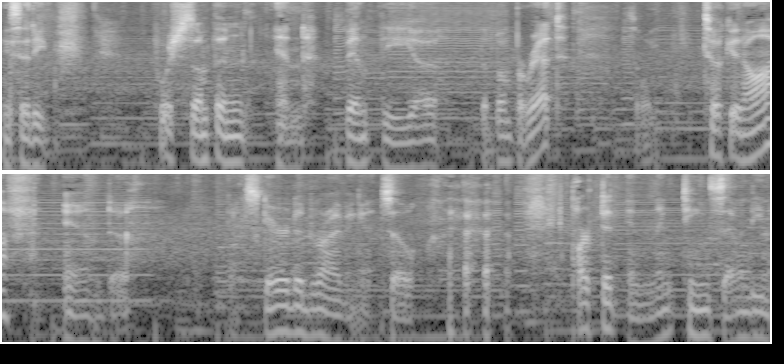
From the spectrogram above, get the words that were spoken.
He said he pushed something and bent the uh, the bumperette, so we took it off and uh, got scared of driving it. So parked it in 1979.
